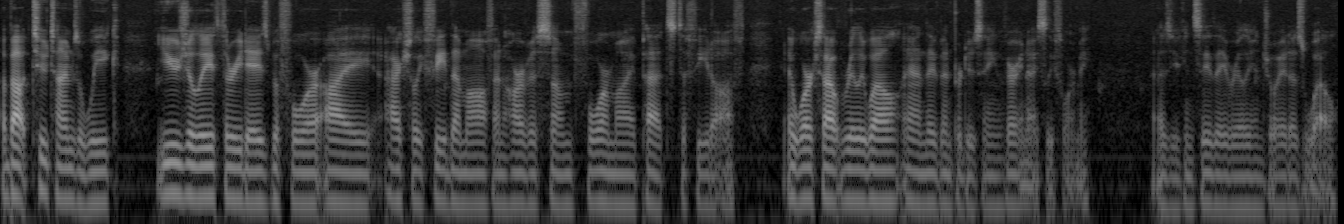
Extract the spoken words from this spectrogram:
about two times a week, usually three days before I actually feed them off and harvest some for my pets to feed off. It works out really well, and they've been producing very nicely for me. As you can see, they really enjoy it as well.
